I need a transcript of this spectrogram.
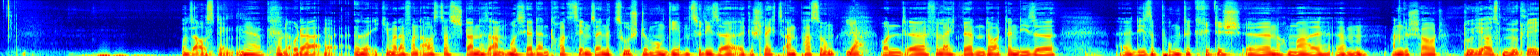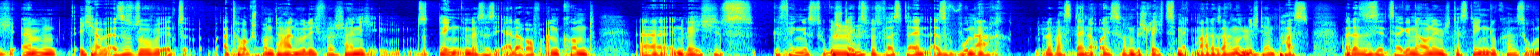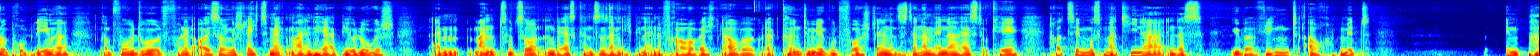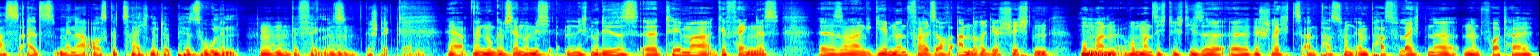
uns ausdenken. Ja. Oder, Oder ja. Also ich gehe mal davon aus, das Standesamt muss ja dann trotzdem seine Zustimmung geben zu dieser äh, Geschlechtsanpassung. Ja. Und äh, vielleicht werden dort dann diese, äh, diese Punkte kritisch äh, nochmal ähm, angeschaut. Durchaus möglich. Ähm, ich habe also so jetzt ad hoc spontan würde ich wahrscheinlich denken, dass es eher darauf ankommt, äh, in welches Gefängnis du gesteckt mhm. wirst, was dein, also wonach oder was deine äußeren Geschlechtsmerkmale sagen mhm. und nicht dein Pass. Weil das ist jetzt ja genau nämlich das Ding, du kannst ohne Probleme, obwohl du von den äußeren Geschlechtsmerkmalen her biologisch einem Mann zuzuordnen wärst, kannst du sagen, ich bin eine Frau, aber ich glaube oder könnte mir gut vorstellen, dass es dann am Ende heißt, okay, trotzdem muss Martina in das überwiegend auch mit im Pass als Männer ausgezeichnete Personen hm. Gefängnis hm. gesteckt werden. Ja, nun gibt es ja nur nicht, nicht nur dieses äh, Thema Gefängnis, äh, sondern gegebenenfalls auch andere Geschichten, wo hm. man, wo man sich durch diese äh, Geschlechtsanpassung im Pass vielleicht eine, einen Vorteil äh,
